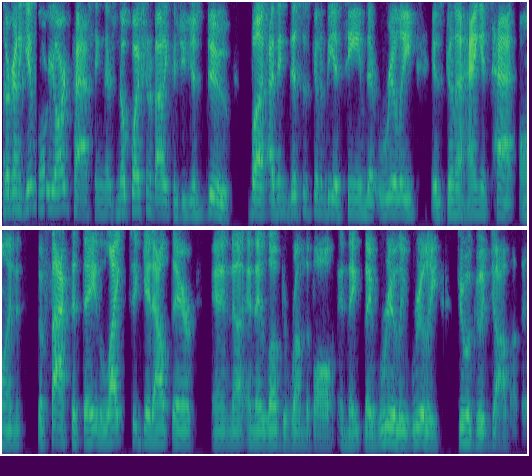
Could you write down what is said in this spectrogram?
they're going to get more yards passing. There's no question about it because you just do. But I think this is going to be a team that really is going to hang its hat on the fact that they like to get out there and uh, and they love to run the ball and they they really really do a good job of it.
